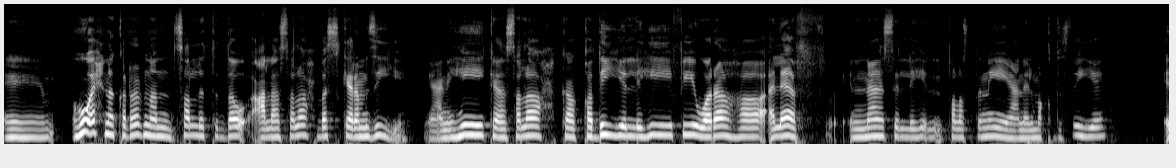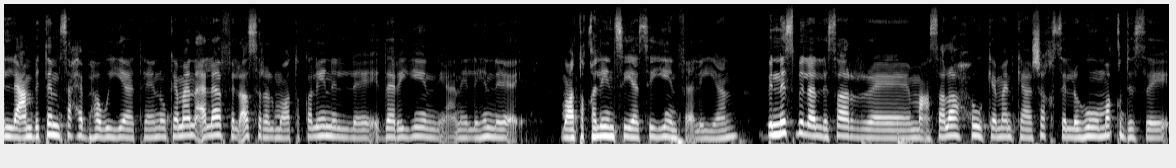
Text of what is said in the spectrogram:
إيه، هو إحنا قررنا نسلط الضوء على صلاح بس كرمزية. يعني هي كصلاح كقضية اللي هي في وراها آلاف الناس اللي هي الفلسطينية يعني المقدسية. اللي عم بتم سحب هوياتهن وكمان آلاف الاسرى المعتقلين الإداريين يعني اللي هن معتقلين سياسيين فعليا. بالنسبة للي صار آه، مع صلاح هو كمان كشخص اللي هو مقدسي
